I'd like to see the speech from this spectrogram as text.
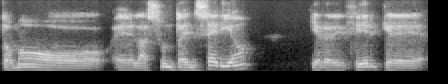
tomó el asunto en serio. Quiero decir que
